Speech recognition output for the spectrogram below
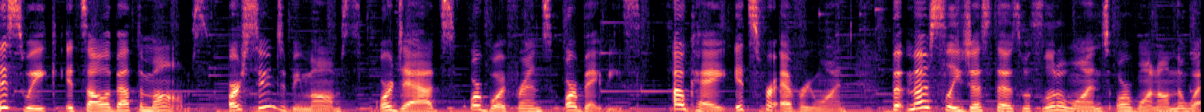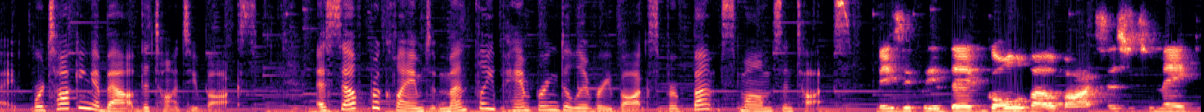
This week, it's all about the moms, or soon to be moms, or dads, or boyfriends, or babies. Okay, it's for everyone, but mostly just those with little ones or one on the way. We're talking about the Tonttu Box, a self proclaimed monthly pampering delivery box for bumps, moms, and tots. Basically, the goal of our box is to make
